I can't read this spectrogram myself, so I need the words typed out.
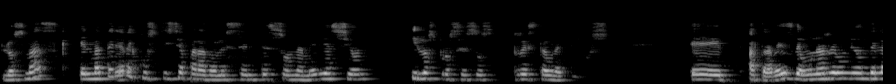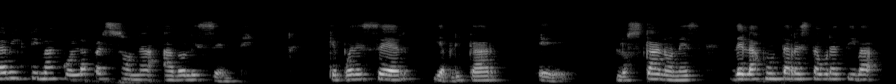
Los MASC en materia de justicia para adolescentes son la mediación y los procesos restaurativos. Eh, a través de una reunión de la víctima con la persona adolescente, que puede ser y aplicar eh, los cánones de la junta restaurativa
